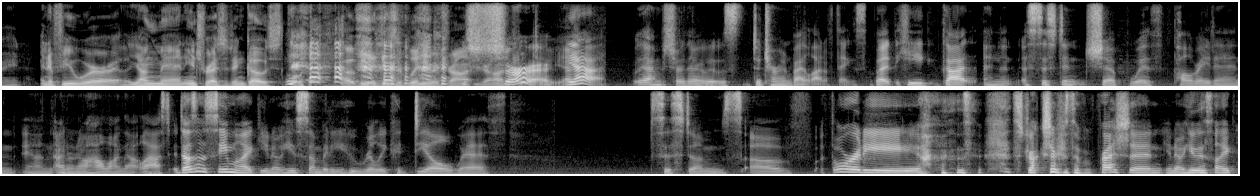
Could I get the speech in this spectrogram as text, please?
Right. And if you were a young man interested in ghosts, that would be the discipline you were drawn, drawn sure to. yeah. I'm sure there it was determined by a lot of things but he got an assistantship with paul radin and i don't know how long that lasts it doesn't seem like you know he's somebody who really could deal with systems of authority structures of oppression you know he was like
